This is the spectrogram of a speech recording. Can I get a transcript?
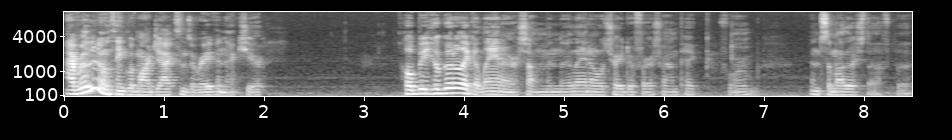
I really don't think Lamar Jackson's a Raven next year. He'll be he'll go to like Atlanta or something, and Atlanta will trade their first round pick for him, and some other stuff. But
